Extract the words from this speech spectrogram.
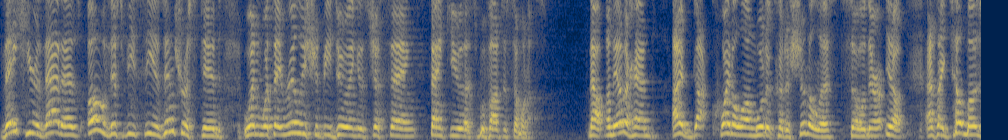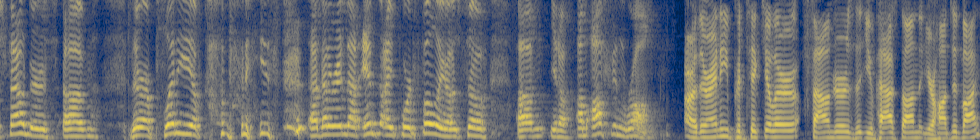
They hear that as, oh, this VC is interested, when what they really should be doing is just saying, thank you, let's move on to someone else. Now, on the other hand, I've got quite a long woulda, coulda, shoulda list. So there, you know, as I tell most founders, um, there are plenty of companies uh, that are in that anti-portfolio. So, um, you know, I'm often wrong. Are there any particular founders that you passed on that you're haunted by?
